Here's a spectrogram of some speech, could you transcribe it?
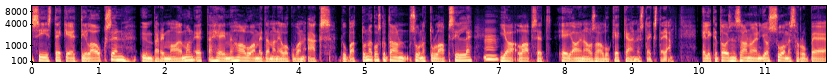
siis tekee tilauksen ympäri maailman, että hei me haluamme tämän elokuvan X dubattuna, koska tämä on suunnattu lapsille mm. ja lapset ei aina osaa lukea käännöstekstejä. Eli toisin sanoen, jos Suomessa rupeaa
